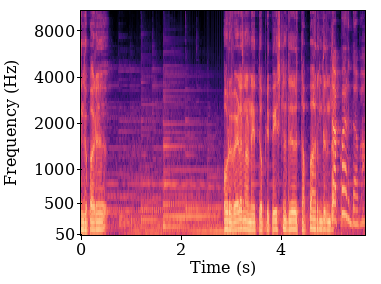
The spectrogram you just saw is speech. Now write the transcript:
இங்க பாரு. ஒருவேளை நான் நேத்து அப்படி பேசினது தப்பா இருந்திருந்தா தப்பா இருந்தாவா?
